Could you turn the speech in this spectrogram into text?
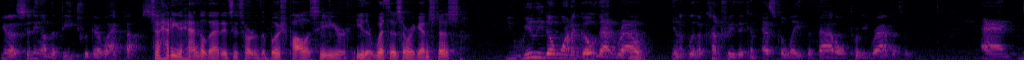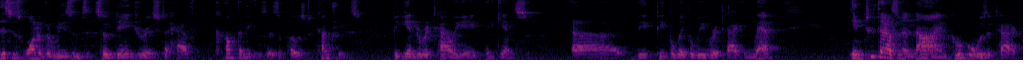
you know, sitting on the beach with their laptops. So, how do you handle that? Is it sort of the Bush policy, you're either with us or against us? You really don't want to go that route in, with a country that can escalate the battle pretty rapidly. And this is one of the reasons it's so dangerous to have companies as opposed to countries begin to retaliate against uh, the people they believe are attacking them. In 2009, Google was attacked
